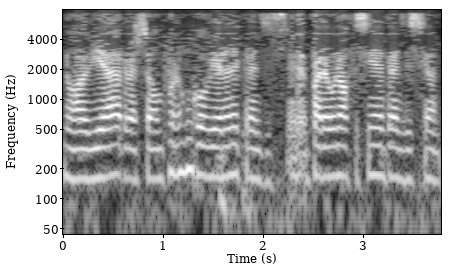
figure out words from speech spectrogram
no había razón por un gobierno de transición, para una oficina de transición.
